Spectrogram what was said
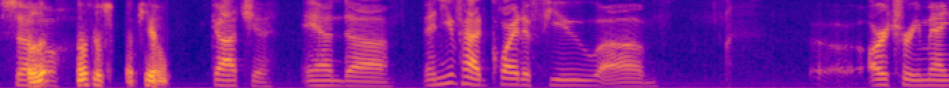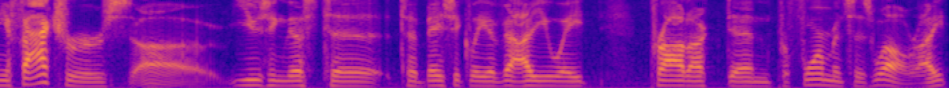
So, so those are a few. Gotcha. And uh, and you've had quite a few um, archery manufacturers uh, using this to to basically evaluate product and performance as well, right?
